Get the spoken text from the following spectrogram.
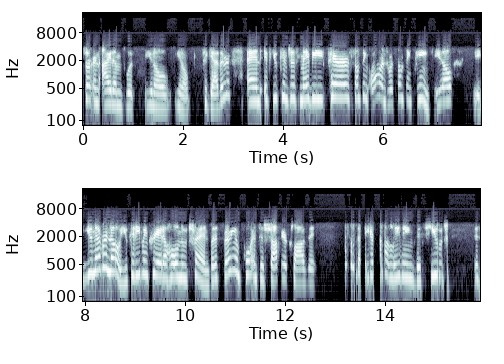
certain items with, you know, you know, together. And if you can just maybe pair something orange with something pink, you know, you never know. You could even create a whole new trend. But it's very important to shop your closet so that you're not leaving this huge, this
